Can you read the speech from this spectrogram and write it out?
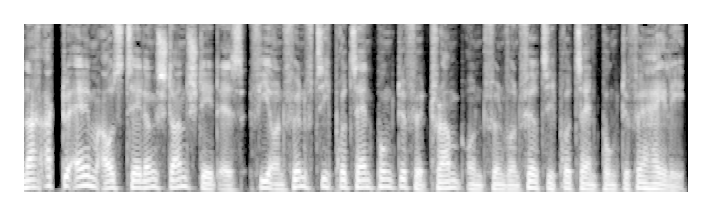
Nach aktuellem Auszählungsstand steht es 54 Prozentpunkte für Trump und 45 Prozentpunkte für Haley.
